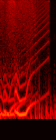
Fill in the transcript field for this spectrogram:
Mm-hmm.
